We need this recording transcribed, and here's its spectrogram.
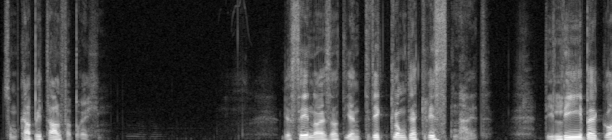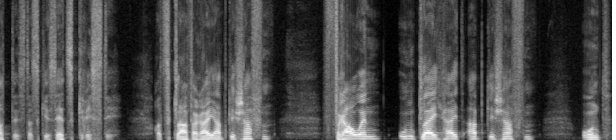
zum Kapitalverbrechen. Wir sehen also die Entwicklung der Christenheit. Die Liebe Gottes, das Gesetz Christi, hat Sklaverei abgeschaffen, Frauenungleichheit abgeschaffen und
